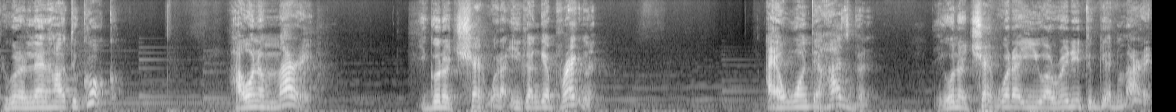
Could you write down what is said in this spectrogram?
You're going to learn how to cook. I want to marry. You got to check what you can get pregnant. I want a husband. You want to check whether you are ready to get married.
